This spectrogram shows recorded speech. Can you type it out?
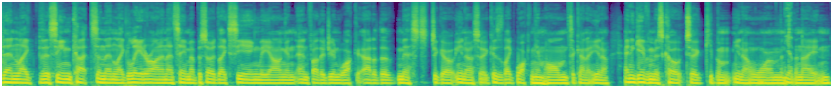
then like the scene cuts, and then like later on in that same episode, like seeing Leong and, and Father Jun walk out of the mist to go, you know, so because like walking him home to kind of, you know, and he gave him his coat to keep him, you know, warm into Yep. the night. And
